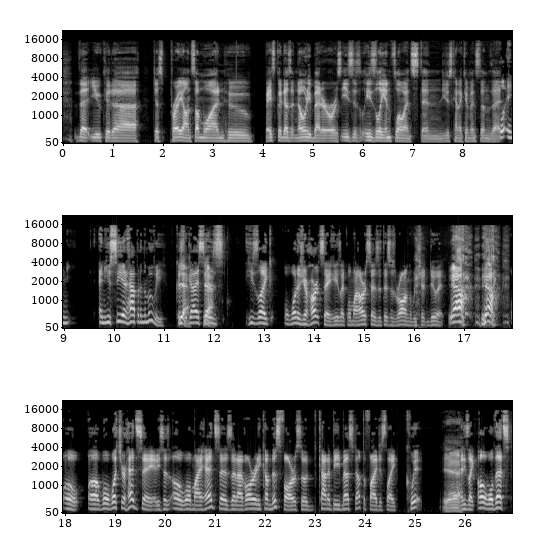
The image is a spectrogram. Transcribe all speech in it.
that you could uh, just prey on someone who basically doesn't know any better or is easy, easily influenced, and you just kind of convince them that Well, and and you see it happen in the movie because Yeah, the guy says he's like, "Well, what does your heart say?" He's like, "Well, my heart says that this is wrong and we shouldn't do it." yeah, yeah, oh, uh, well, what's your head say? And he says, oh, well, my head says that I've already come this far, so it'd kind of be messed up if I just like quit. Yeah. And he's like, oh, well, that's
